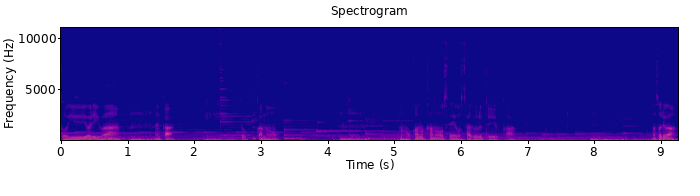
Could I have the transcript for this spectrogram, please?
というよりは、うん、なんか、えーと、他の、うんまあ、他の可能性を探るというか、うんまあ、それは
